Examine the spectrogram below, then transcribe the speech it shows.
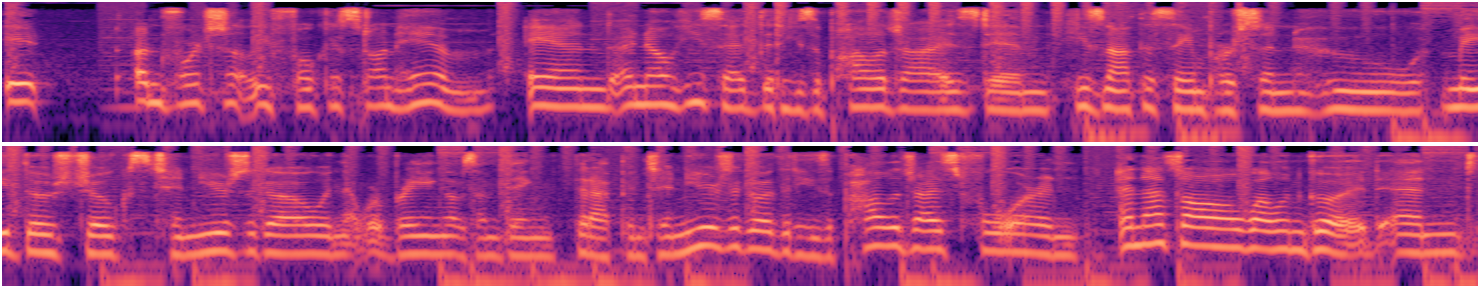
It unfortunately focused on him. And I know he said that he's apologized and he's not the same person who made those jokes 10 years ago and that we're bringing up something that happened 10 years ago that he's apologized for. And, and that's all well and good. And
